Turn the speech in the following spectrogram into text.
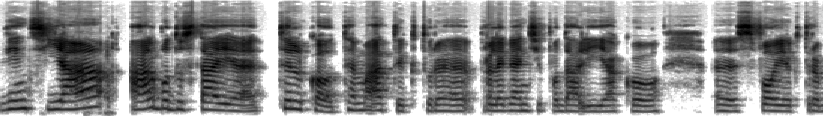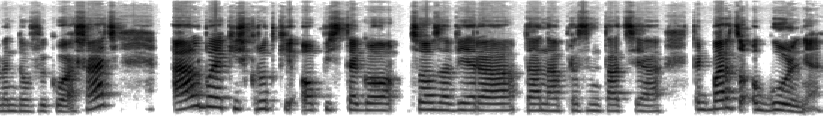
więc ja albo dostaję tylko tematy, które prelegenci podali jako y, swoje, które będą wygłaszać, albo jakiś krótki opis tego, co zawiera dana prezentacja, tak bardzo ogólnie.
